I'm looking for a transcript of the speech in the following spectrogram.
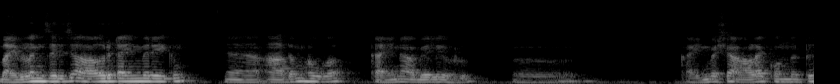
ബൈബിൾ അനുസരിച്ച് ആ ഒരു ടൈം വരേക്കും ആദം ഹൗവ കൈൻ ആബേലേ ഉള്ളൂ. കൈൻ പക്ഷെ ആളെ കൊന്നിട്ട്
